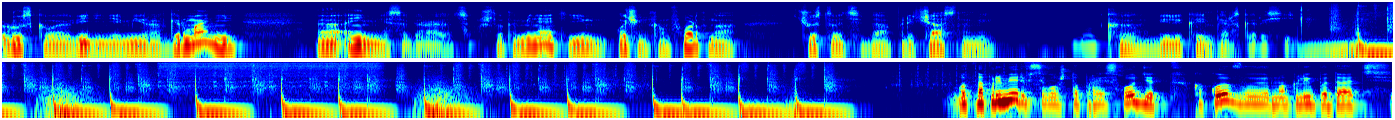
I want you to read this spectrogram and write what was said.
русского видения мира в Германии, э, они не собираются что-то менять, им очень комфортно чувствовать себя причастными к великой имперской России. Вот на примере всего, что происходит, какой вы могли бы дать,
